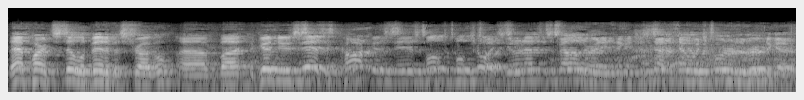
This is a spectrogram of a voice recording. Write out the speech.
That part's still a bit of a struggle, uh, but the good news is a caucus is multiple choice. You don't have to spell it or anything, you just have to know which corner of the room to go to.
